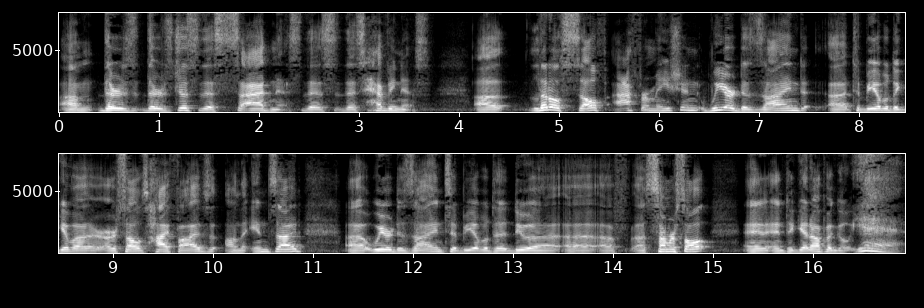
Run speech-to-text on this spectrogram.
Um, there's there's just this sadness, this this heaviness. Uh, little self affirmation. We are designed uh, to be able to give our, ourselves high fives on the inside. Uh, we are designed to be able to do a, a, a, a somersault and, and to get up and go, yeah.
